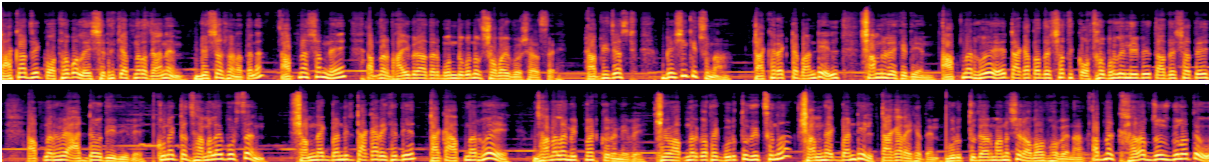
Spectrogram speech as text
টাকা যে কথা বলে সেটা কি আপনারা জানেন? বিশ্বাস হয় না, তাই না? আপনার সামনে আপনার ভাই, ব্রাদার বন্ধু বান্ধব সবাই বসে আছে। আপনি জাস্ট বেশি কিছু না, টাকার একটা বান্ডিল সামনে রেখে দিন আপনার হয়ে টাকা তাদের সাথে কথা বলে নেবে, তাদের সাথে আপনার হয়ে আড্ডাও দিয়ে দিবে। কোন একটা ঝামেলায় পড়ছেন? সামনে এক বান্ডিল টাকা রেখে দিন টাকা আপনার হয়ে ঝামেলা মিটমাট করে নেবে। কেউ আপনার কথায় গুরুত্ব দিচ্ছে না, সামনে এক বান্ডিল টাকা রেখে দেন। গুরুত্ব দেওয়ার মানুষের অভাব হবে না। আপনার খারাপ জোশগুলোতেও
